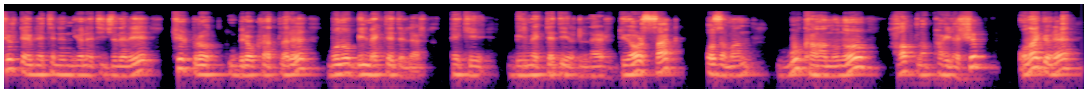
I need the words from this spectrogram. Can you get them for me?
Türk devletinin yöneticileri, Türk büro- bürokratları bunu bilmektedirler. Peki bilmektedirler diyorsak o zaman bu kanunu halkla paylaşıp ona göre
